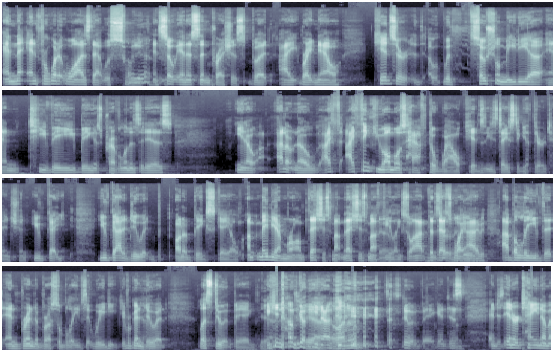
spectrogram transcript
And the, and for what it was, that was oh, sweet oh, yeah. and so innocent and precious. But I right now, kids are with social media and TV being as prevalent as it is you know, I don't know. I th- I think you almost have to wow kids these days to get their attention. You've got you've got to do it on a big scale. Um, maybe I'm wrong. That's just my that's just my yeah. feeling. So I, that's why I I believe that, and Brenda Russell believes that we if we're going to yeah. do it, let's do it big. Yeah. You know, yeah. you know, oh, know. let's do it big and just and just entertain them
